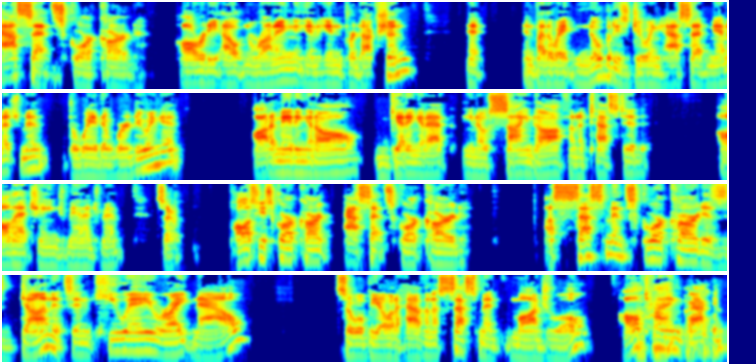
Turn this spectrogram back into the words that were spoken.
Asset scorecard already out and running in, in production. And and by the way, nobody's doing asset management the way that we're doing it, automating it all, getting it at, you know, signed off and attested, all that change management. So policy scorecard, asset scorecard, assessment scorecard is done. It's in QA right now. So we'll be able to have an assessment module, all okay. tying back and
